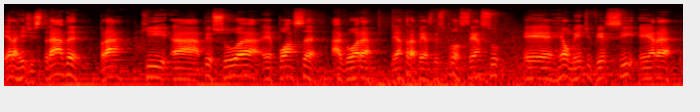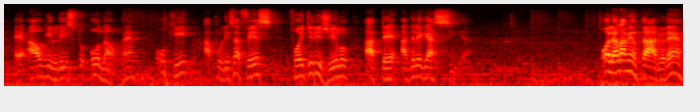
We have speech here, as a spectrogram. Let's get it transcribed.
era registrada para que a pessoa é, possa agora, é, através desse processo, é, realmente ver se era algo ilícito ou não. Né? O que a polícia fez foi dirigi-lo até a delegacia. Olha, lamentável, né?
